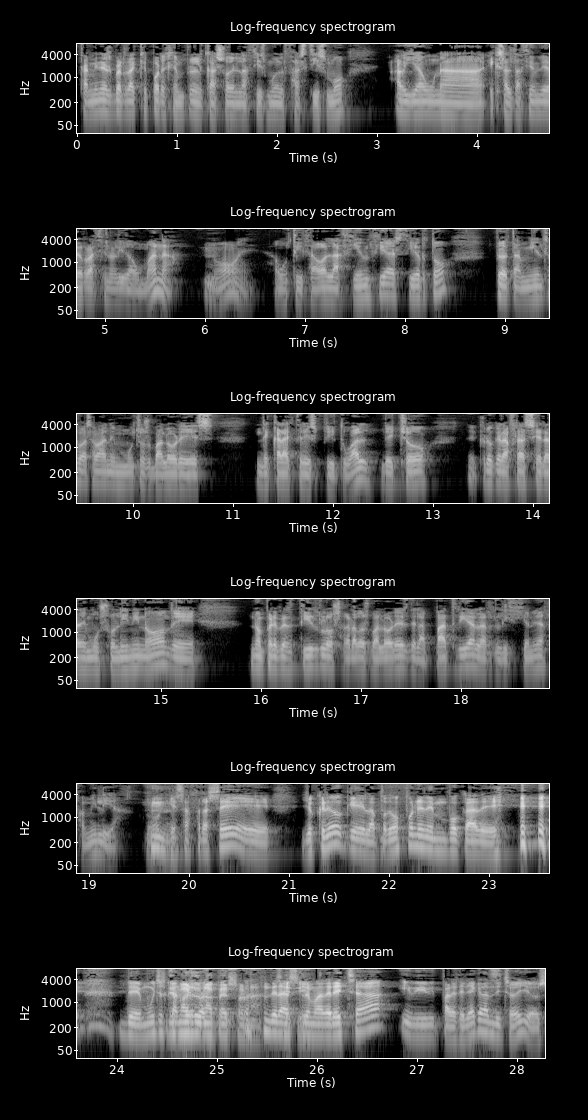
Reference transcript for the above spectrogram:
También es verdad que, por ejemplo, en el caso del nazismo y el fascismo, había una exaltación de racionalidad humana, ¿no? Eh, Utilizaban la ciencia, es cierto, pero también se basaban en muchos valores de carácter espiritual. De hecho, eh, creo que la frase era de Mussolini, ¿no? De no pervertir los sagrados valores de la patria, la religión y la familia. ¿no? Hmm. Esa frase eh, yo creo que la podemos poner en boca de, de muchos De más de candidatos una persona. de la Sí, sí. extrema derecha y parecería que lo han dicho ellos.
